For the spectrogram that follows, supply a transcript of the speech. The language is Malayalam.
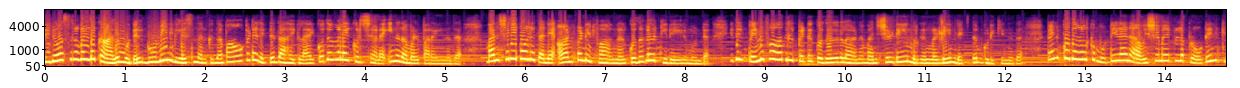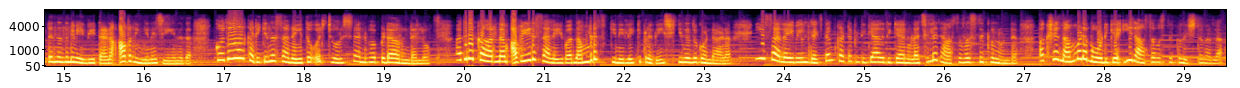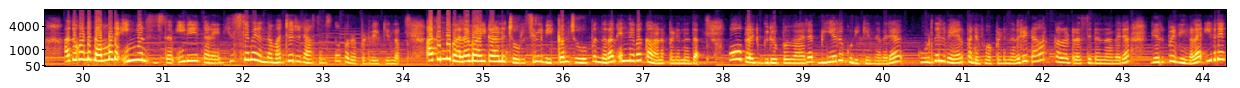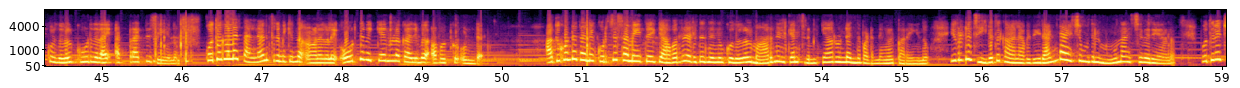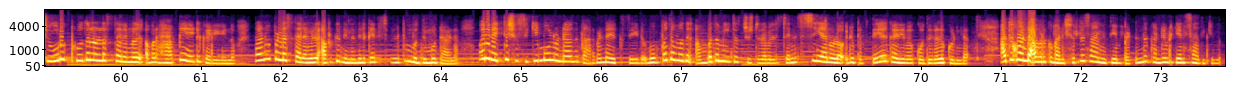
ദിനോസറുകളുടെ കാലം മുതൽ ഭൂമിയിൽ വിലസി നടക്കുന്ന പാവപ്പെട്ട രക്തദാഹികളായ കൊതുകുകളെ കുറിച്ചാണ് ഇന്ന് നമ്മൾ പറയുന്നത്. മനുഷ്യരെ പോലെ തന്നെ ആൺപെൺ വിഭാഗങ്ങൾ കൊതുകൾക്കിടയിലുമുണ്ട് ഇതിൽ പെൺവിഭാഗത്തിൽപ്പെട്ട കൊതുകുകളാണ് മനുഷ്യരുടെയും മൃഗങ്ങളുടെയും രക്തം കുടിക്കുന്നത്. പെൺകൊതുകൾക്ക് മുട്ടയിടാൻ ആവശ്യമായിട്ടുള്ള പ്രോട്ടീൻ കിട്ടുന്നതിന് വേണ്ടിയിട്ടാണ് അവർ ഇങ്ങനെ ചെയ്യുന്നത്. കൊതുകുകൾ കടിക്കുന്ന സമയത്ത് ഒരു ചൊറിച്ചിൽ അനുഭവപ്പെടാറുണ്ടല്ലോ. അതിന് കാരണം അവയുടെ സലൈവ നമ്മുടെ സ്കിന്നിലേക്ക് പ്രവേശിക്കുന്നത് കൊണ്ടാണ്. ഈ സലൈവയിൽ രക്തം കട്ടപിടിക്കാതിരിക്കാനുള്ള ചില രാസവസ്തുക്കളുണ്ട്. പക്ഷേ നമ്മുടെ ബോഡിക്ക് ഈ രാസവസ്തുക്കൾ ഇഷ്ടമല്ല. അതുകൊണ്ട് നമ്മുടെ ഇമ്മ്യൂൺ സിസ്റ്റം ഇവയെ തടയാൻ ഹിസ്റ്റമിൻ എന്ന മറ്റൊരു രാസവസ്തു പുറപ്പെടുവിക്കുന്നു. അതിന്റെ ഫലമായിട്ടാണ് ചൊറിച്ചിൽ വീക്കം ചുവപ്പ് നിറം എന്നിവ കാണപ്പെടുന്നത്. ഓ ബ്ലഡ് ഗ്രൂപ്പുകാര് ബിയർ കുടിക്കുന്നവര് കൂടുതൽ വേർപ്പ് അനുഭവപ്പെടുന്നവര് ഡാർക്ക് കളർ ഡ്രസ് ഇടുന്നവര് ഗർഭിണികളെ ഇവരെ കൊതുകൾ കൂടുതലായി അട്രാക്ട് ചെയ്യുന്നു. കൊതുകുകളെ തല്ലാൻ ശ്രമിക്കുന്ന ആളുകളെ ഓർത്തു വെക്കാനുള്ള കഴിവ് അവർക്ക് ഉണ്ട്. അതുകൊണ്ട് തന്നെ കുറച്ച് സമയത്തേക്ക് അവരുടെ അടുത്ത് നിന്നും കൊതുകുകൾ മാറി നിൽക്കാൻ ശ്രമിക്കാറുണ്ട് എന്ന് പഠനങ്ങൾ പറയുന്നു. ഇവരുടെ ജീവിത കാലാവധി രണ്ടാഴ്ച മുതൽ മൂന്നാഴ്ച വരെയാണ്. പൊതുവെ ചൂട് കൂടുതലുള്ള സ്ഥലങ്ങളിൽ അവർ ഹാപ്പി ആയിട്ട് കഴിയുന്നു. തണുപ്പുള്ള സ്ഥലങ്ങളിൽ അവർക്ക് നിലനിൽക്കാൻ ചിലപ്പോൾ ബുദ്ധിമുട്ടാണ്. ഒരു വ്യക്തി ശ്വസിക്കുമ്പോൾ ഉണ്ടാകുന്ന കാർബൺ ഡൈ ഓക്സൈഡ് മുപ്പത് മുതൽ അമ്പത് മീറ്റർ ചുറ്റളവിൽ സെൻസ് ചെയ്യാനുള്ള ഒരു പ്രത്യേക കഴിവ് കൊതുകൾക്കുണ്ട്. അതുകൊണ്ട് അവർക്ക് മനുഷ്യരുടെ സാന്നിധ്യം പെട്ടെന്ന് കണ്ടുപിടിക്കാൻ സാധിക്കുന്നു.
